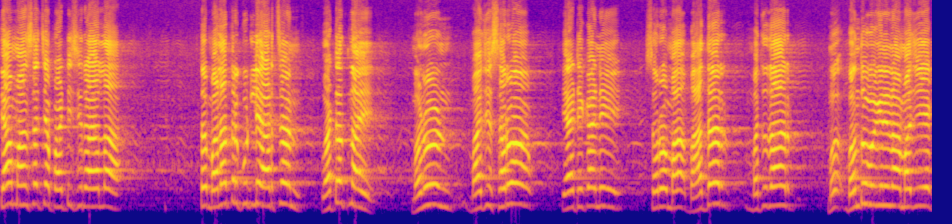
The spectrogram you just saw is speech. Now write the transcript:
त्या माणसाच्या पाठीशी राहायला तर मला तर कुठली अडचण वाटत नाही. म्हणून माझी सर्व या ठिकाणी सर्व मा बहादर मतदार म बंधू भगिनींना माझी एक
